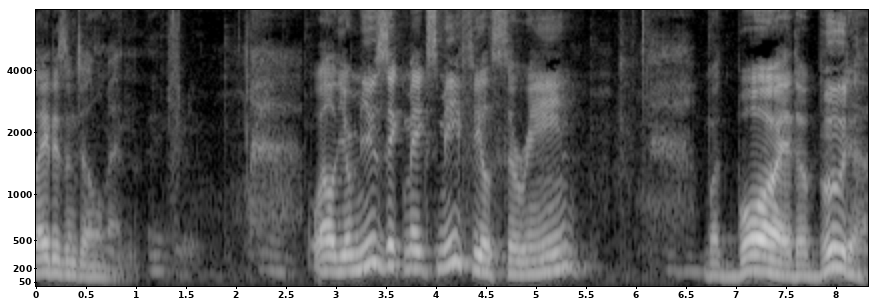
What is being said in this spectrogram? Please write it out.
Ladies and gentlemen. Well, your music makes me feel serene, but boy, the Buddha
